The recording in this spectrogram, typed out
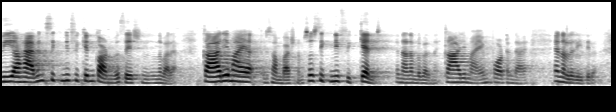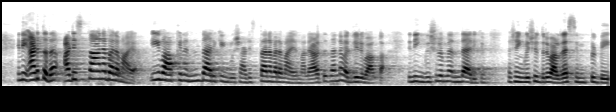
We are having significant conversations എന്ന് പറയാം. കാര്യമായ ഒരു സംഭാഷണം. സോ സിഗ്നിഫിക്കന്റ് എന്നാണ് നമ്മൾ പറയുന്നത്. കാര്യമായ ഇമ്പോർട്ടന്റ് ആയ എന്നുള്ള രീതിയിൽ ഇനി അടുത്തത് അടിസ്ഥാനപരമായ. ഈ വാക്കിന് എന്തായിരിക്കും ഇംഗ്ലീഷ് അടിസ്ഥാനപരമായ? മലയാളത്തിൽ തന്നെ വലിയൊരു വാക്കാണ് ഇനി ഇംഗ്ലീഷിൽ വരുമ്പോൾ എന്തായിരിക്കും? പക്ഷേ ഇംഗ്ലീഷിൽ ഇതൊരു വളരെ സിമ്പിൾ ബേ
